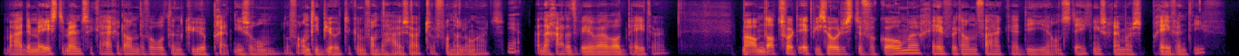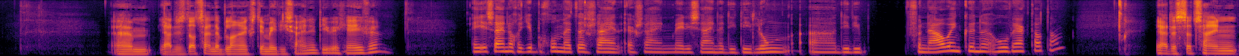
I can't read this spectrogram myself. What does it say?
Maar de meeste mensen krijgen dan bijvoorbeeld een kuur prednison of antibioticum van de huisarts of van de longarts. Ja. En dan gaat het weer wel wat beter. Maar om dat soort episodes te voorkomen, geven we dan vaak die ontstekingsremmers preventief. Um, ja, dus dat zijn de belangrijkste medicijnen die we geven. En je zei nog, je begon met er zijn, er zijn medicijnen die die long, uh, die die vernauwing kunnen. Hoe werkt dat dan? Ja, dus dat zijn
